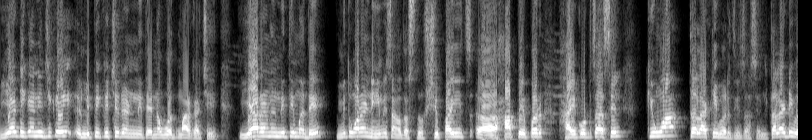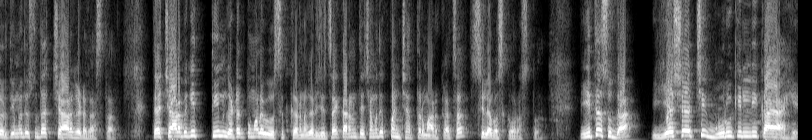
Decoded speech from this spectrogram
या ठिकाणी जी काही लिपिकेची रणनीती आहे नव्वद मार्काची या रणनीतीमध्ये मी तुम्हाला नेहमी सांगत असतो शिपाईच हा पेपर हायकोर्टचा असेल किंवा तलाठी भरतीचा असेल. तलाठी भरतीमध्ये सुद्धा चार घटक असतात. त्या चारपैकी तीन घटक तुम्हाला व्यवस्थित करणं गरजेचं आहे कारण त्याच्यामध्ये पंच्याहत्तर मार्काचा सिलेबस कव्हर असतो. इथं सुद्धा यशाची गुरुकिल्ली काय आहे?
